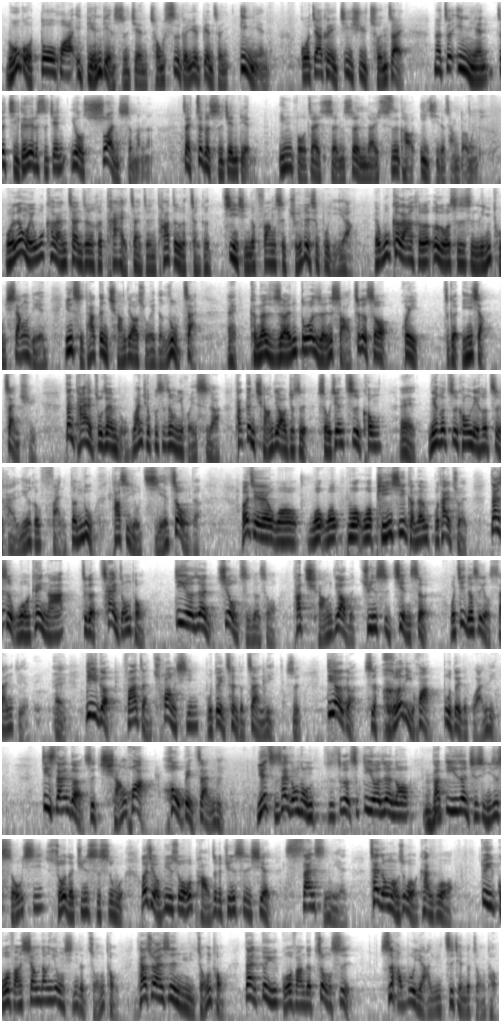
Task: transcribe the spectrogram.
如果多花一点点时间，从四个月变成一年，国家可以继续存在。那这一年这几个月的时间又算什么呢？在这个时间点，应否再审慎来思考役期的长短问题？我认为乌克兰战争和台海战争，它这个整个进行的方式绝对是不一样。哎，乌克兰和俄罗斯是领土相连，因此它更强调所谓的陆战。哎，可能人多人少，这个时候会这个影响战局。但台海作战完全不是这么一回事啊！它更强调就是首先制空，哎，联合制空、联合制海、联合反登陆，它是有节奏的。而且我我我我我平息可能不太准。但是我可以拿这个蔡总统第二任就职的时候，他强调的军事建设，我记得是有三点，哎，第一个发展创新不对称的战力，是；第二个是合理化部队的管理；第三个是强化后备战力。也此蔡总统这个是第二任哦，他第一任其实已经是熟悉所有的军事事务，而且我必须说，我跑这个军事线三十年，蔡总统是我看过对于国防相当用心的总统。她虽然是女总统，但对于国防的重视丝毫不亚于之前的总统。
